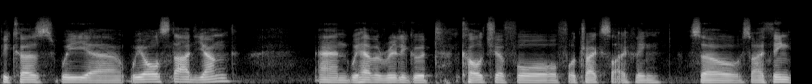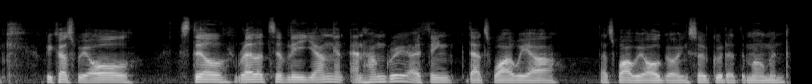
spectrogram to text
because we uh, we all start young and we have a really good culture for for track cycling. So so I think because we're all still relatively young and, and hungry, I think that's why we are that's why we're all going so good at the moment.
